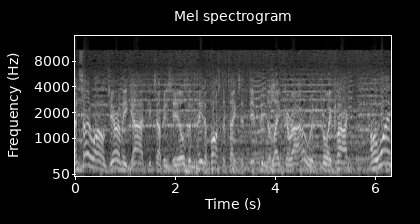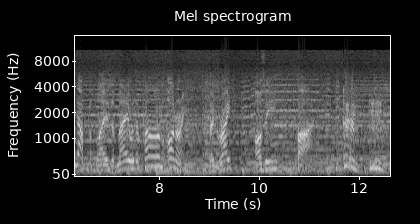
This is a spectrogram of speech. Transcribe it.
And so while Jeremy Gard kicks up his heels and Peter Foster takes a dip into Lake Carrara with Troy Clark, I'll wind up the plays of May with a poem honouring the great Aussie Pie.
